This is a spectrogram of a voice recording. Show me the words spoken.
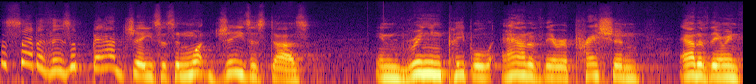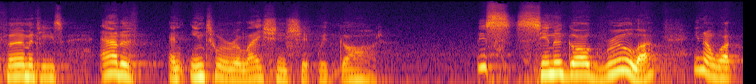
The Sabbath is about Jesus and what Jesus does in bringing people out of their oppression, out of their infirmities, out of and into a relationship with God. This synagogue ruler, you know what?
